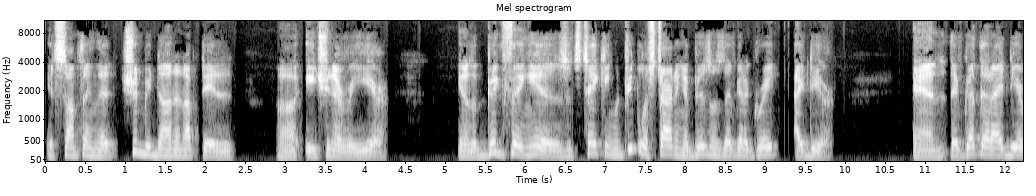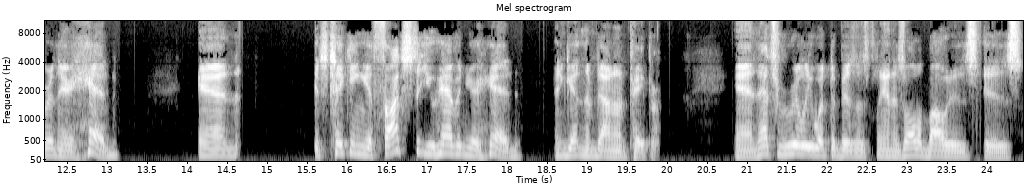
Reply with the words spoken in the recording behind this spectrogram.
It's something that should be done and updated uh, each and every year. You know, the big thing is it's taking when people are starting a business, they've got a great idea, and they've got that idea in their head, and it's taking your thoughts that you have in your head and getting them down on paper. And that's really what the business plan is all about is is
